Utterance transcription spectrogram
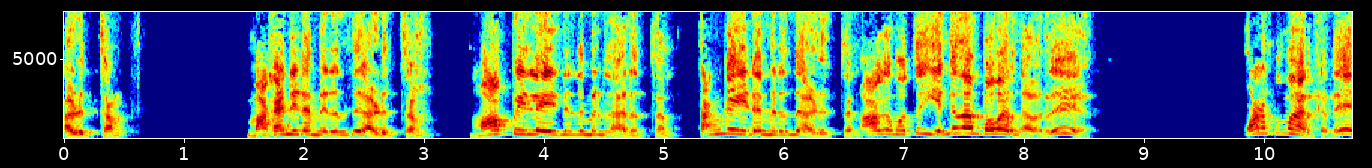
அழுத்தம் மகனிடமிருந்து அழுத்தம் மாப்பிள்ளையிடமிருந்து அழுத்தம் தங்கையிடமிருந்து அழுத்தம் ஆக மொத்தம் எங்கதான் போவாருங்க அவரு? குழப்பமா இருக்கதே.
